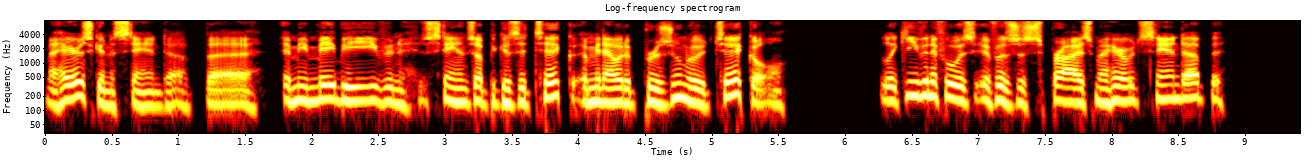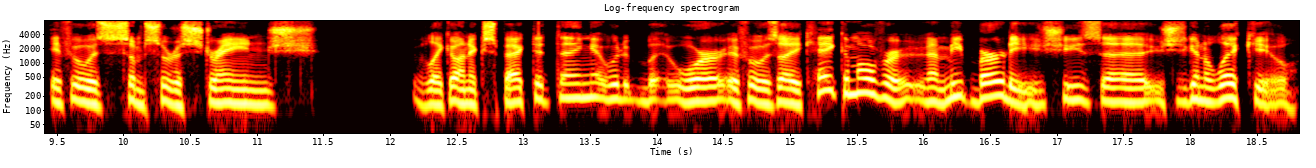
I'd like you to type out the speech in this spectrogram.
My hair's going to stand up. Uh, I mean, maybe even stands up because it tick. I mean, I would presume it would tickle. Like even if it was if it was a surprise, my hair would stand up. If it was some sort of strange, like unexpected thing, it would. Or if it was like, hey, come over, uh, meet Birdie. She's uh she's going to lick you.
